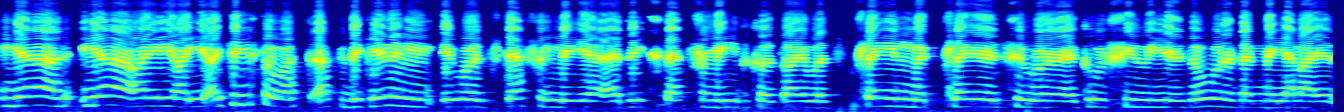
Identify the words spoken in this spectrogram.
Yeah, yeah, I, I, I think so. At, at the beginning, it was definitely a, big step for me because I was playing with players who were a good few years older than me, and I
